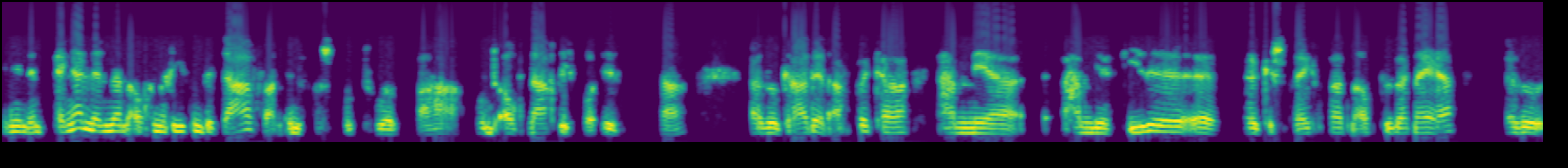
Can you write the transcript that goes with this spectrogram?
in den Empfängerländern auch ein Riesenbedarf an Infrastruktur war und auch nach wie vor ist. Ja. Also gerade in Afrika haben wir, haben wir viele äh, Gesprächspartner auch gesagt, naja, also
